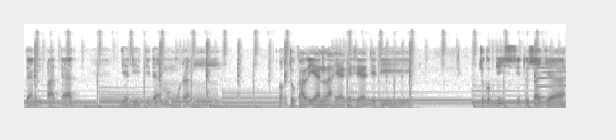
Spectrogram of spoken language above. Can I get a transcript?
dan padat. Jadi tidak mengurangi waktu kalian lah ya guys ya. Jadi cukup di situ saja.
